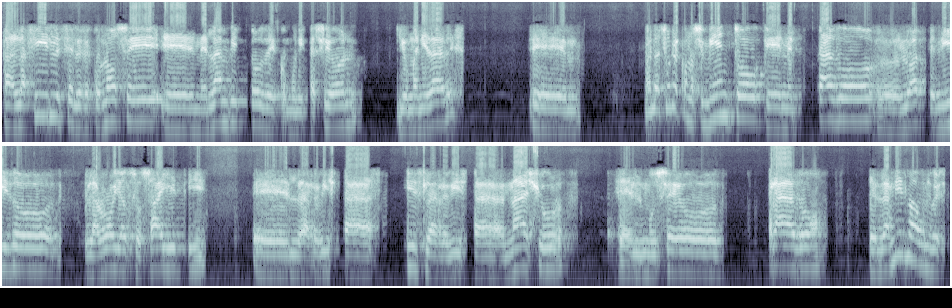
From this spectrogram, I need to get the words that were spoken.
a la FIL se le reconoce eh, en el ámbito de comunicación y humanidades. Eh, bueno, es un reconocimiento que en el pasado lo ha tenido la Royal Society, la revista IS, la revista Nashur, el Museo Prado, la misma Universidad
